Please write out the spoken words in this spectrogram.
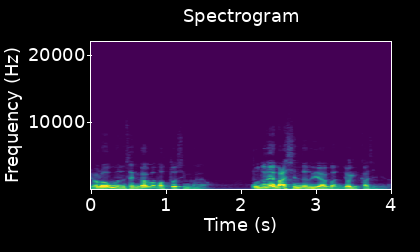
여러분 생각은 어떠신가요? 오늘의 맛있는 의학은 여기까지입니다.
